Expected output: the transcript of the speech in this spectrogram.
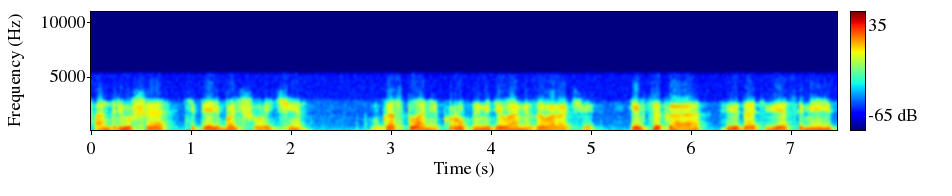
Андрюша теперь большой чин. В Госплане крупными делами заворачивает. И в ЦК, видать, вес имеет.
